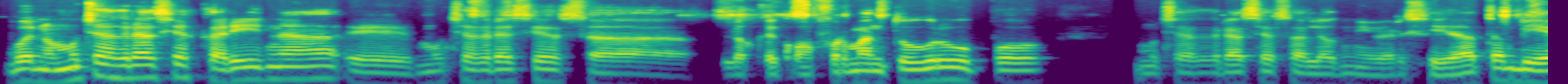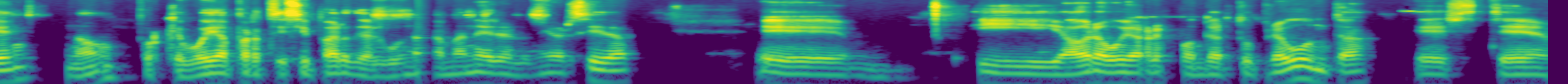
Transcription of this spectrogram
Bueno, muchas gracias Karina, eh, muchas gracias a los que conforman tu grupo, muchas gracias a la universidad también, ¿no? Porque voy a participar de alguna manera en la universidad. Eh, y ahora voy a responder tu pregunta. Este,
